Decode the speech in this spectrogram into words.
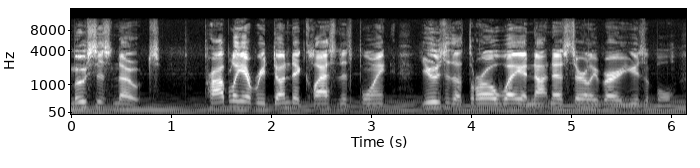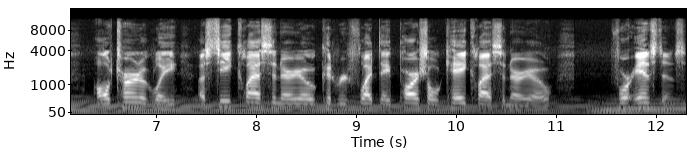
Moose's Notes Probably a redundant class at this point, used as a throwaway and not necessarily very usable. Alternatively, a C-Class scenario could reflect a partial K-Class scenario. For instance,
